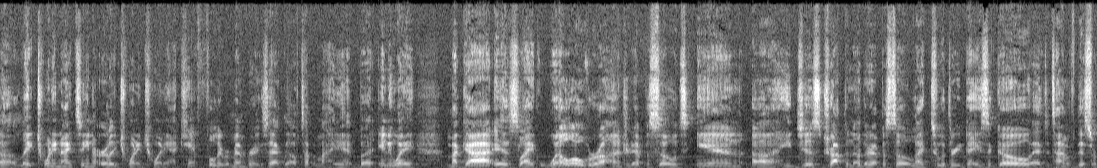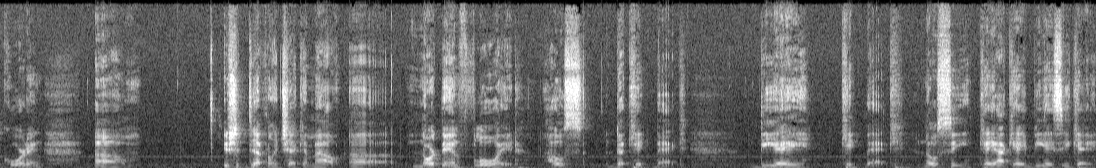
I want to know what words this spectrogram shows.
uh, late 2019 or early 2020. I can't fully remember exactly off the top of my head, but anyway, my guy is like well over a hundred episodes in. Uh, he just dropped another episode like two or three days ago at the time of this recording. Um, you should definitely check him out. Uh, North End Floyd hosts the Kickback, D A Kickback, no C, K I K B A C K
